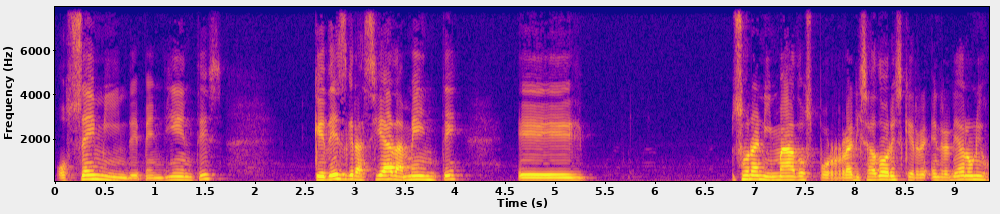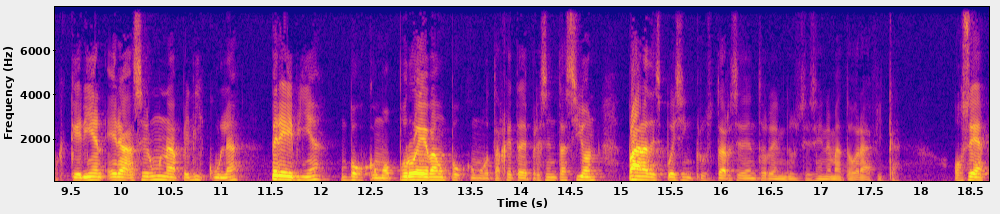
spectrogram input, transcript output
o semi-independientes que desgraciadamente eh, son animados por realizadores que en realidad lo único que querían era hacer una película previa, un poco como prueba, un poco como tarjeta de presentación, para después incrustarse dentro de la industria cinematográfica. O sea,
